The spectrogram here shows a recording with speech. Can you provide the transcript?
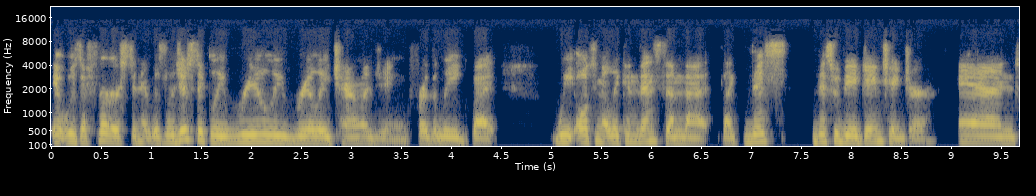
It was a first and it was logistically really, really challenging for the league. But we ultimately convinced them that like this, this would be a game changer. And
